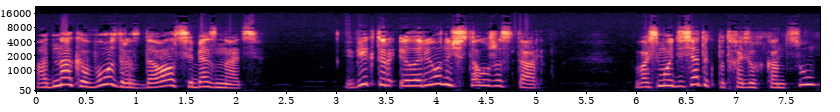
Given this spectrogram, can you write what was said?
Однако возраст давал себя знать. Виктор Илларионович стал уже стар. Восьмой десяток подходил к концу,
